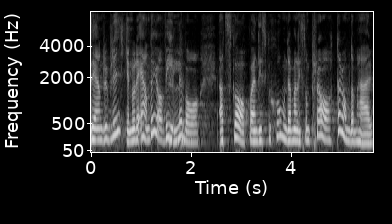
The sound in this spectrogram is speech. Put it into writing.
den rubriken. Och det enda jag ville var att skapa en diskussion där man liksom pratar om de här,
